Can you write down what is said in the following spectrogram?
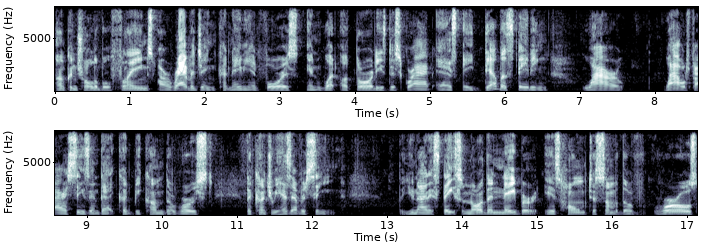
Uncontrollable flames are ravaging Canadian forests in what authorities describe as a devastating wild, wildfire season that could become the worst the country has ever seen. The United States' northern neighbor is home to some of the world's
